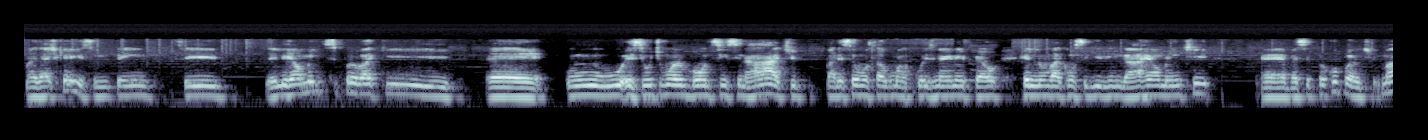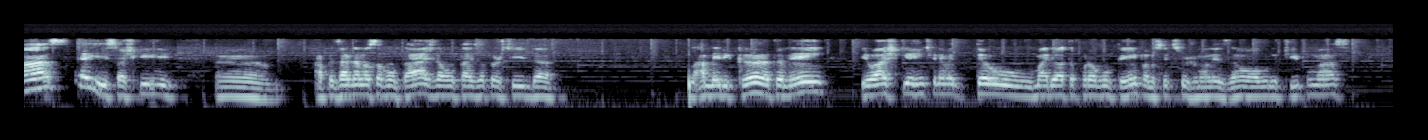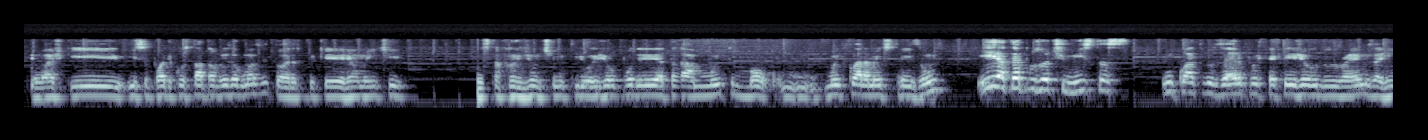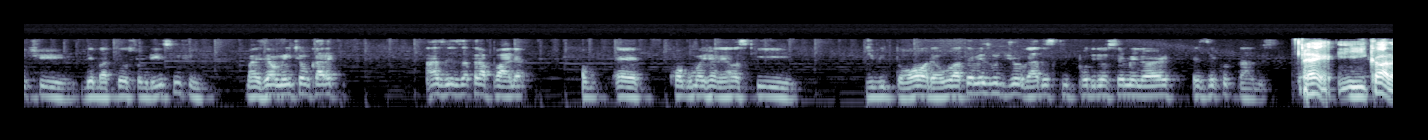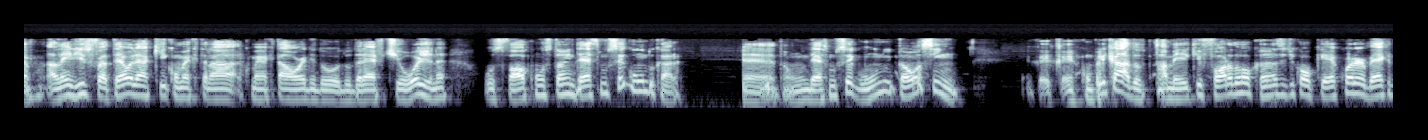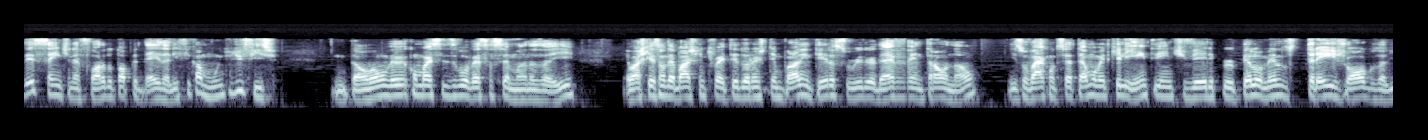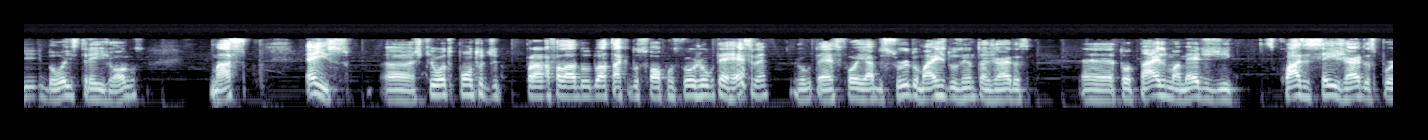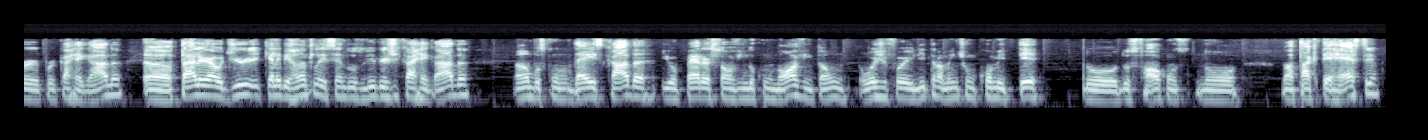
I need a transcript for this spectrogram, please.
Mas acho que é isso. Não tem. Se ele realmente se provar que é, esse último ano bom de Cincinnati pareceu mostrar alguma coisa na NFL, ele não vai conseguir vingar, realmente é, vai ser preocupante. Mas é isso. Acho que. Uh, apesar da nossa vontade, da vontade da torcida americana também, eu acho que a gente ainda vai ter o Mariota por algum tempo, a não ser que surja uma lesão ou algo do tipo, mas eu acho que isso pode custar talvez algumas vitórias, porque realmente a gente está falando de um time que hoje eu poderia estar muito bom, muito claramente 3-1, e até para os otimistas um 4-0, porque aquele jogo dos Rams a gente debateu sobre isso, enfim. Mas realmente é um cara que às vezes atrapalha é, com algumas janelas que de vitória ou até mesmo de jogadas que poderiam ser melhor executadas. É, e cara, além disso, foi até olhar aqui como é que tá, como é que tá a ordem do, do draft hoje, né? Os Falcons estão em 12 segundo, cara. Estão é, em 12 segundo, então assim, é, é complicado. Tá meio que fora do alcance de qualquer quarterback decente, né? Fora do top 10 ali fica muito difícil. Então vamos ver como vai se desenvolver essas semanas aí. Eu acho que esse é um debate que a gente vai ter durante a temporada inteira, se o Reader deve entrar ou não. Isso vai acontecer até o momento que ele entre e a gente vê ele por pelo menos três jogos ali, dois, três jogos. Mas é isso. Uh, acho que o outro ponto para falar do, do, ataque dos Falcons foi o jogo terrestre, né? O jogo terrestre foi absurdo, mais de 200 jardas é, totais, uma média de quase 6 jardas por, por carregada. Uh, Tyler Algier e Caleb Huntley sendo os líderes de carregada, ambos com 10 cada, e o Patterson vindo com 9. Então, hoje foi literalmente um comitê do, dos Falcons no, no ataque terrestre.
